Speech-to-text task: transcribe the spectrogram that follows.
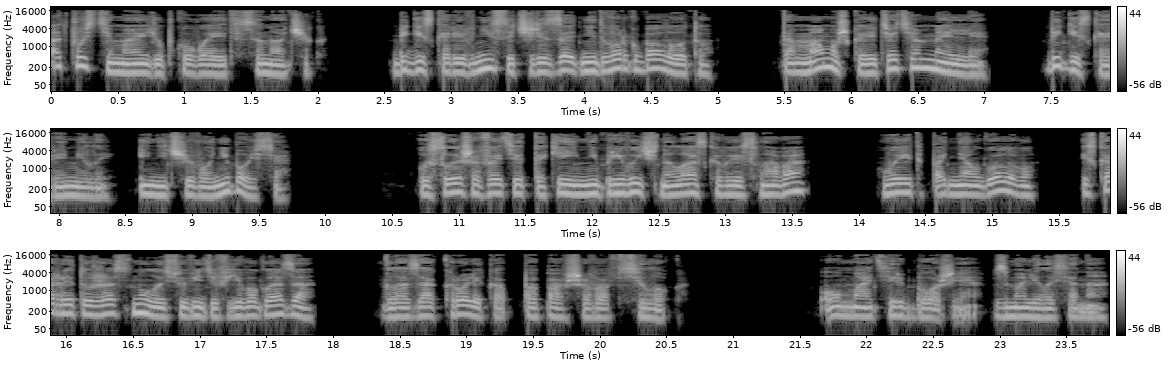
«Отпусти мою юбку, Уэйд, сыночек. Беги скорее вниз и через задний двор к болоту. Там мамушка и тетя Мелли. Беги скорее, милый, и ничего не бойся». Услышав эти такие непривычно ласковые слова, Уэйд поднял голову, и Скарлетт ужаснулась, увидев его глаза. глаза кролика, попавшего в селок. «О, Матерь Божья!» — взмолилась она.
